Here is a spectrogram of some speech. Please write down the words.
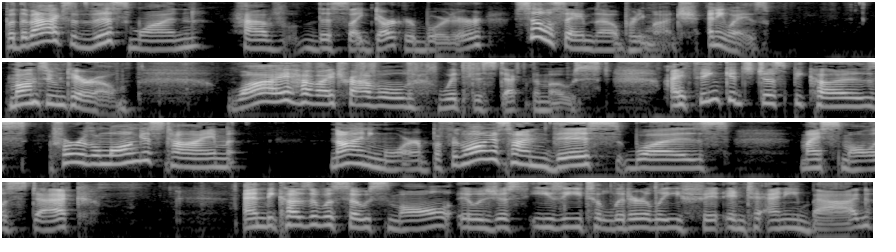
But the backs of this one have this like darker border. Still the same though, pretty much. Anyways, Monsoon Tarot. Why have I traveled with this deck the most? I think it's just because for the longest time, not anymore, but for the longest time, this was my smallest deck. And because it was so small, it was just easy to literally fit into any bag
